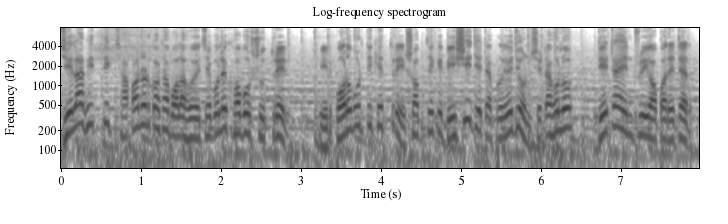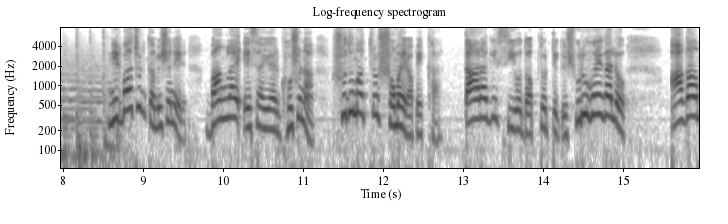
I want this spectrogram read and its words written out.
জেলা ভিত্তিক ছাপানোর কথা বলা হয়েছে বলে খবর সূত্রের। এর পরবর্তী ক্ষেত্রে সবথেকে বেশি যেটা প্রয়োজন সেটা হলো ডেটা এন্ট্রি অপারেটর নির্বাচন কমিশনের বাংলায় এসআইআর ঘোষণা শুধুমাত্র সময়ের অপেক্ষা। তার আগে সিও দপ্তর থেকে শুরু হয়ে গেল আগাম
